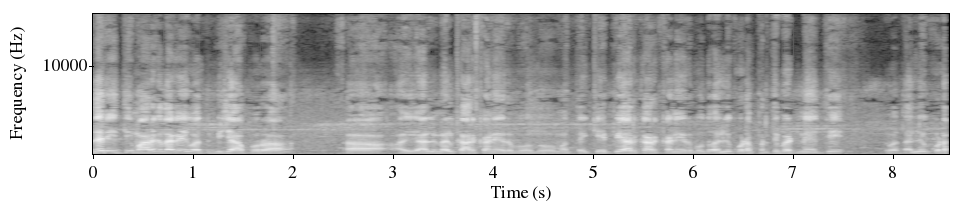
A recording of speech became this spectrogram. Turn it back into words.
ಅದೇ ರೀತಿ ಮಾರ್ಗದಾಗ ಇವತ್ತು ಬಿಜಾಪುರ ಈ ಅಲ್ಮೇಲ್ ಕಾರ್ಖಾನೆ ಇರ್ಬೋದು ಮತ್ತು ಕೆ ಪಿ ಆರ್ ಕಾರ್ಖಾನೆ ಇರ್ಬೋದು ಅಲ್ಲಿ ಕೂಡ ಪ್ರತಿಭಟನೆ ಐತಿ. ಇವತ್ತು ಅಲ್ಲಿ ಕೂಡ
